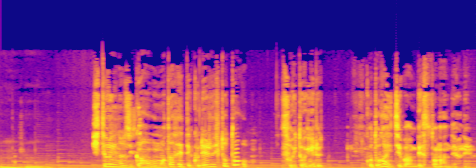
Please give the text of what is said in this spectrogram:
うんうん。一人の時間を持たせてくれる人と添い遂げることが一番ベストなんだよね。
